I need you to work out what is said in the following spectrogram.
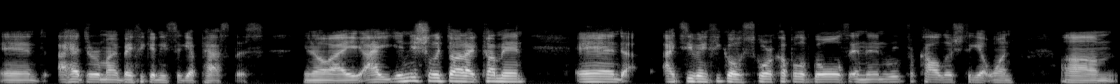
and I had to remind Benfica needs to get past this. You know, I I initially thought I'd come in and I'd see Benfica score a couple of goals and then root for Caldas to get one, um,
